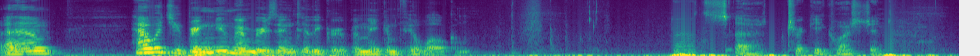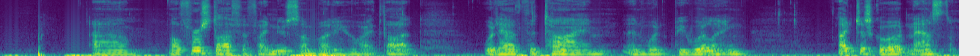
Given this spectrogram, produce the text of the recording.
Um, how would you bring new members into the group and make them feel welcome? That's a tricky question. Um, well, first off, if I knew somebody who I thought would have the time and would be willing, I'd just go out and ask them.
